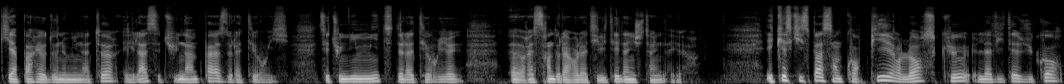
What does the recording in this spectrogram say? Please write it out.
qui apparaît au dénominateur, et là, c'est une impasse de la théorie. C'est une limite de la théorie euh, restreinte de la relativité d'Einstein, d'ailleurs. Et qu'est-ce qui se passe encore pire lorsque la vitesse du corps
